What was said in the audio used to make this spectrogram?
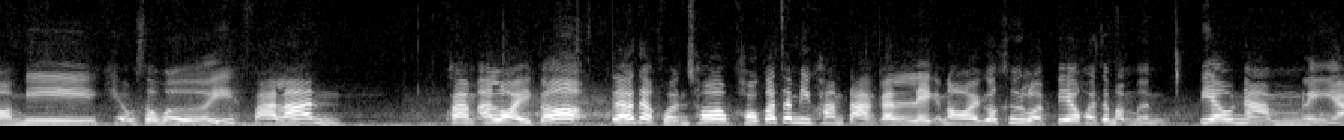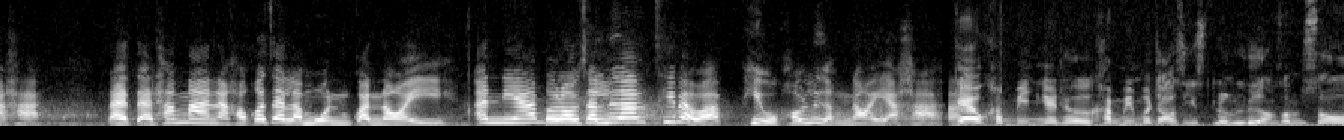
อมีเขียวเสวยฟ้าลั่น ความอร่อยก็แล้วแต่คนชอบเขาก็จะมีความต่างกันเล็กน้อย ก็คือรสเปรี้ยวเขาจะแบบเหมือนเปรี้ยวนำอะไรอย่างเงี้ยค่ะ แต่แต่ถ้ามันอะเขาก็จะละมุนกว่าหน่อย อันเนี้ยเราจะเลือกที่แบบว่าผิวเขาเหลืองหน่อยอะค่ะ แก้วขมิ้นไงเธอขมิ้นมันจะออกสีเหลืองๆส้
